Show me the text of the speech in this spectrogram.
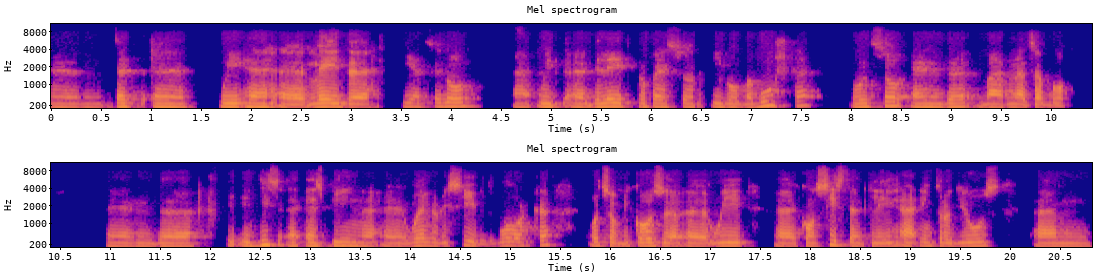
um, that we made years ago with the late Professor Ivo Babuška also and Barna Szabó. And uh, this has been uh, well received work also because uh, we consistently introduce um,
